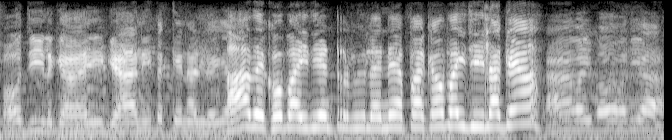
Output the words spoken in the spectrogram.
ਬਹੁਤ ਜੀ ਲੱਗਿਆ ਜੀ ਗਿਆ ਨਹੀਂ ਧੱਕੇ ਨਾਲ ਹੀ ਰਹਿ ਗਿਆ। ਆਹ ਦੇਖੋ ਬਾਈ ਦੀ ਇੰਟਰਵਿਊ ਲੈਨੇ ਆਪਾਂ ਕਿਉਂ ਬਾਈ ਜੀ ਲੱਗ ਗਿਆ? ਹਾਂ ਬਾਈ ਬਹੁਤ ਵਧੀਆ।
